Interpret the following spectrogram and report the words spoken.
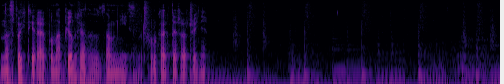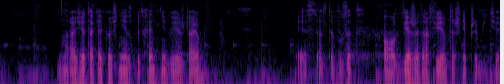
Na swoich tierach, bo na piątkach to tam nic, na czwórkach też raczej nie. Na razie tak jakoś niezbyt chętnie wyjeżdżają. Jest LTWZ. O, w wieżę trafiłem też nie przebicie.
